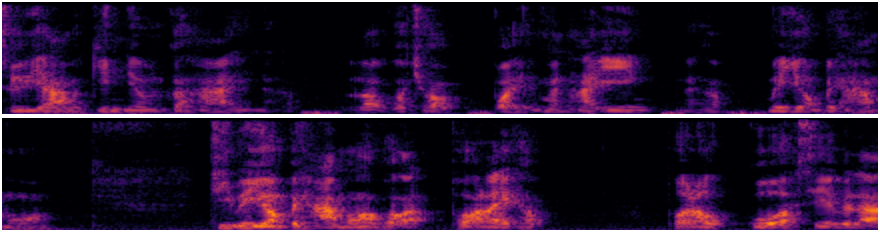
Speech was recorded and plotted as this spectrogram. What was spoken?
ซื้อยามากินเดี๋ยวมันก็หายนะครับ เราก็ชอบปล่อยให้มันหายเองนะครับ ไม่ยอมไปหาหมอ ที่ไม่ยอมไปหาหมอเพราะเพราะอะไรครับ เพราะเรากลัวเสียเวลา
